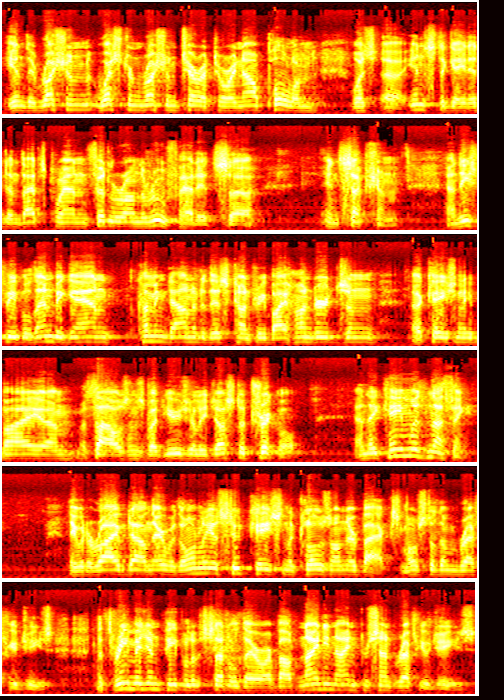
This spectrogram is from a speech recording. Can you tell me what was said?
in the Russian, Western Russian territory, now Poland, was uh, instigated, and that's when Fiddler on the Roof had its uh, inception. And these people then began coming down into this country by hundreds and occasionally by um, thousands, but usually just a trickle. And they came with nothing. They would arrive down there with only a suitcase and the clothes on their backs, most of them refugees. The three million people who've settled there are about 99% refugees.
